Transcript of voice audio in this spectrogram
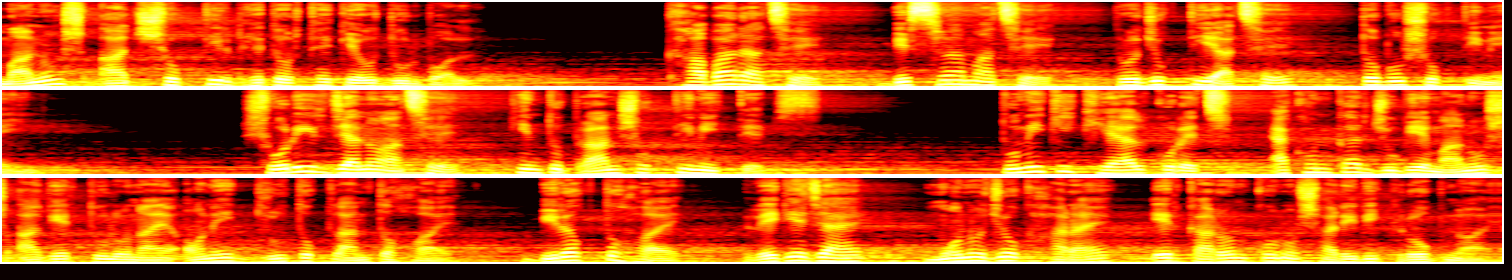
মানুষ আজ শক্তির ভেতর থেকেও দুর্বল। খাবার আছে, বিশ্রাম আছে, প্রযুক্তি আছে, তবু শক্তি নেই। শরীর যেন আছে, কিন্তু প্রাণশক্তি নিতেজ তুমি কি খেয়াল করেছ, এখনকার যুগে মানুষ আগের তুলনায় অনেক দ্রুত ক্লান্ত হয়, বিরক্ত হয়, রেগে যায়, মনোযোগ হারায়, এর কারণ কোনো শারীরিক রোগ নয়,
